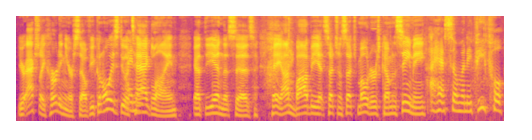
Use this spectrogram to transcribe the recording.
you're actually hurting yourself. You can always do a tagline at the end that says, "Hey, I'm Bobby at such and such Motors. Come and see me." I have so many people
